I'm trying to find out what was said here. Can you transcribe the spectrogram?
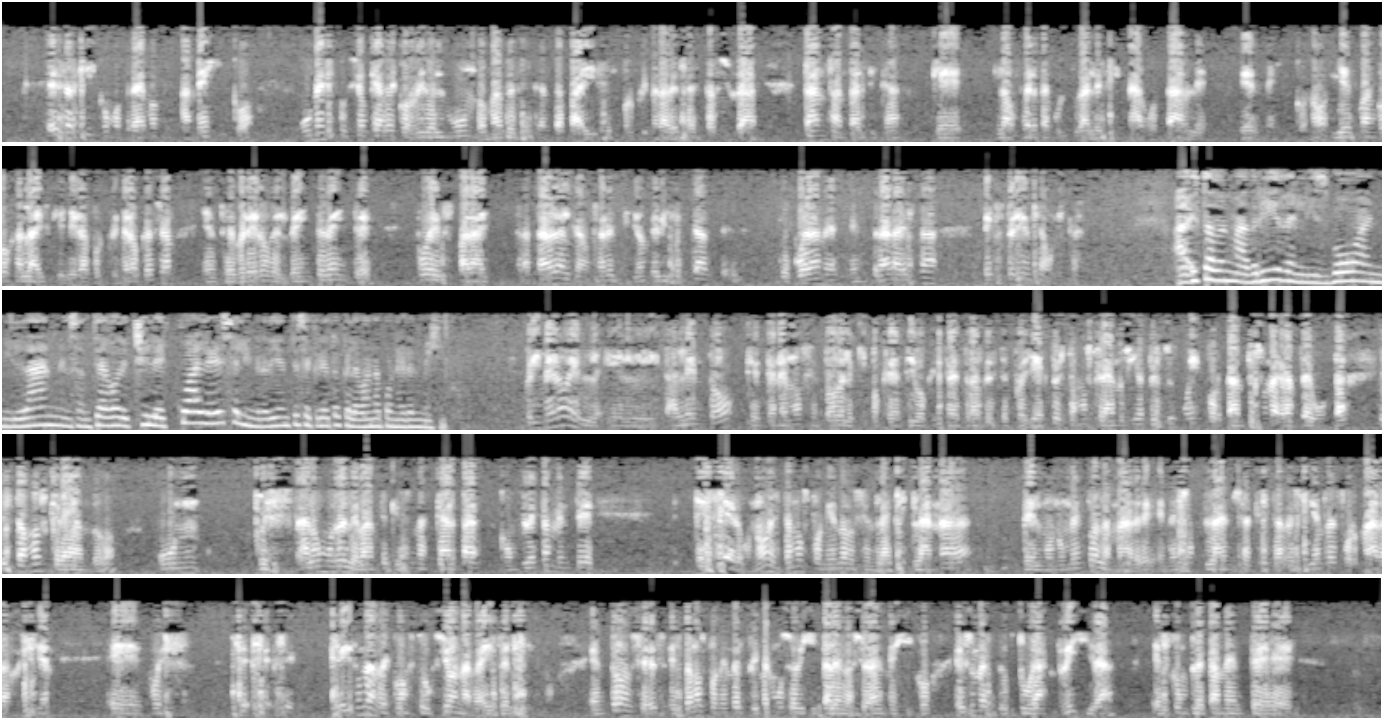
Es así como traemos a México una exposición que ha recorrido el mundo, más de 60 países, por vez a esta ciudad tan fantástica que la oferta cultural es inagotable, es México, ¿no? Y es Van Gogh Alive que llega por primera ocasión en febrero del 2020, pues para tratar de alcanzar el millón de visitantes que puedan entrar a esta experiencia única. Ha estado en Madrid, en Lisboa, en Milán, en Santiago de Chile. ¿Cuál es el ingrediente secreto que le van a poner en México? Primero el, el talento que tenemos en todo el equipo creativo que está detrás de este proyecto. Estamos creando, fíjate, esto es muy importante, es una gran pregunta. Estamos creando un, pues algo muy relevante que es una carta completamente de cero, ¿no? Estamos poniéndonos en la explanada del Monumento a la Madre, en esa plancha que está recién reformada, recién, eh, pues, se, se- se- se hizo una reconstrucción a raíz del sismo. Entonces, estamos poniendo el primer museo digital en la Ciudad de México. Es una estructura rígida, es completamente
